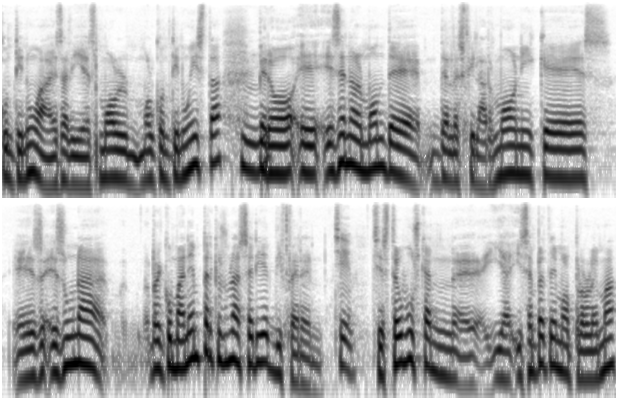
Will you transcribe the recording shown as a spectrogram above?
continua, és a dir, és molt, molt continuista, mm. però eh, és en el món de, de les filarmòniques, és, és una... Recomanem perquè és una sèrie diferent. Sí. Si esteu buscant... Eh, i, I sempre tenim el problema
